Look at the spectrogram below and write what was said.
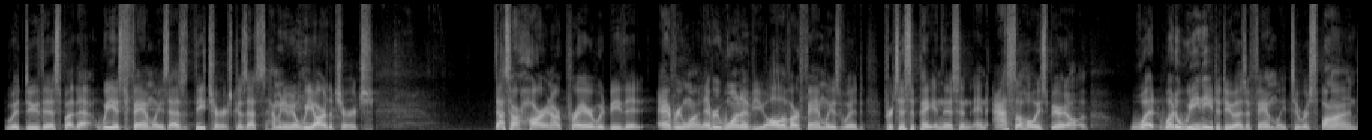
would do this, but that we as families, as the church, because that's how many of you know we are the church. That's our heart, and our prayer would be that everyone, every one of you, all of our families would participate in this and, and ask the Holy Spirit, oh, what, what do we need to do as a family to respond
